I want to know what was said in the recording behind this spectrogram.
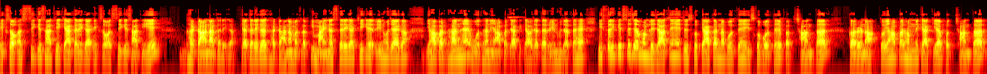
180 के साथ ये क्या करेगा? 180 के साथ ये घटाना करेगा। क्या करेगा? घटाना मतलब कि माइनस करेगा, ठीक है? ऋण हो जाएगा। यहाँ पर धन है, वो धन यहाँ पर जाके क्या हो जाता है? ऋण हो जाता है। इस तरीके से जब हम ले जाते हैं तो इसको क्या करना बोलते हैं? इसको बोलते हैं पक्षांतर करना। तो यहाँ पर हमने क्या किया? पक्षांतर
